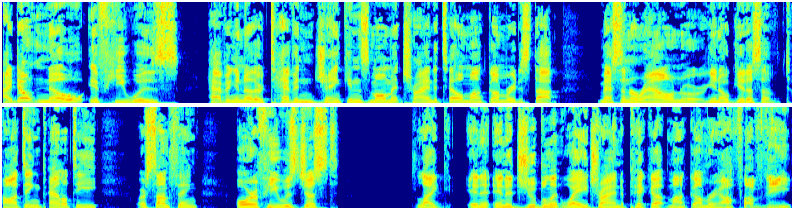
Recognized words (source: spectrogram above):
I don't know if he was having another Teven Jenkins moment, trying to tell Montgomery to stop messing around or, you know, get us a taunting penalty or something, or if he was just like in a, in a jubilant way trying to pick up Montgomery off of the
